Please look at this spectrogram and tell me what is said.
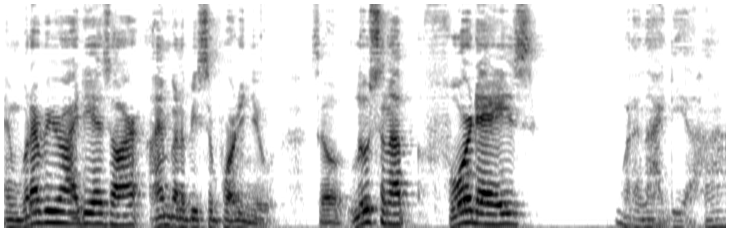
and whatever your ideas are, I'm going to be supporting you. So loosen up, four days. What an idea, huh?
